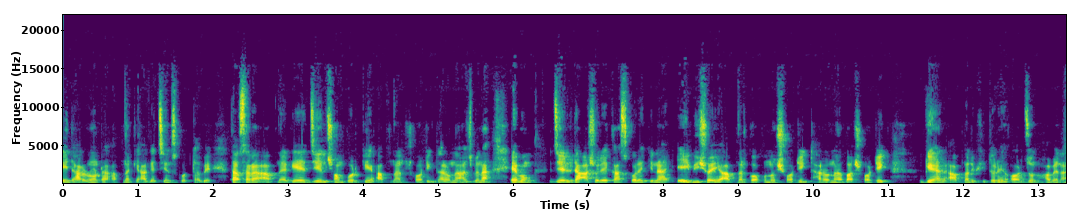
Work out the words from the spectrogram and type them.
এই ধারণাটা আপনাকে আগে চেঞ্জ করতে হবে। তাছাড়া আপনাকে জেল সম্পর্কে আপনার সঠিক ধারণা আসবে না এবং জেলটা আসলে কাজ করে কিনা এই বিষয়ে আপনার কখনো সঠিক ধারণা বা সঠিক জ্ঞান আপনার ভিতরে অর্জন হবে না।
